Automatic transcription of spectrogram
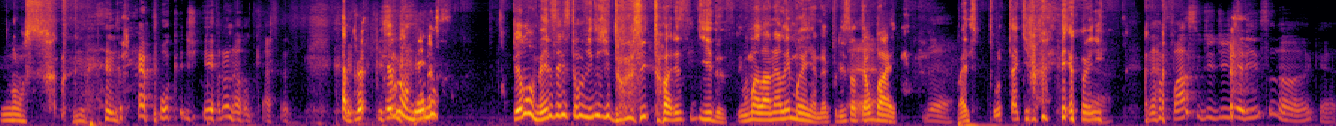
Nossa. Não é pouco dinheiro, não, cara. É, pra, pelo menos. Pelo menos eles estão vindo de duas vitórias seguidas. Uma lá na Alemanha, né? Por isso é, até o Bay. É. Mas puta que pariu, hein? É. Não é fácil de digerir isso, não, né, cara?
